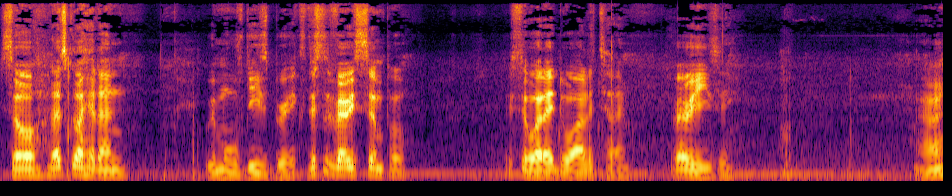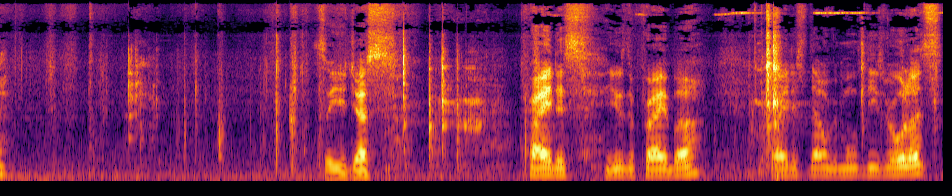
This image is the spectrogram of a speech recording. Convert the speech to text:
So let's go ahead and remove these brakes. This is very simple this is what I do all the time. Very easy. Alright? So you just pry this, use the pry bar, pry this down, remove these rollers.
